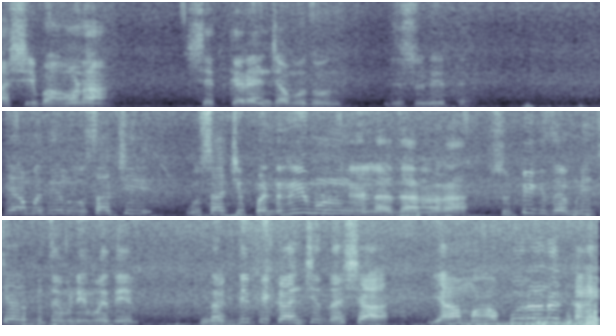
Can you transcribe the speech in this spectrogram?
अशी भावना शेतकऱ्यांच्यामधून दिसून येते. यामधील ऊसाची ऊसाची पंढरी म्हणून गणला जाणारा सुपीक जमिनीच्या जमिनीमधील नगदी पिकांची दशा या महापुरानं काय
